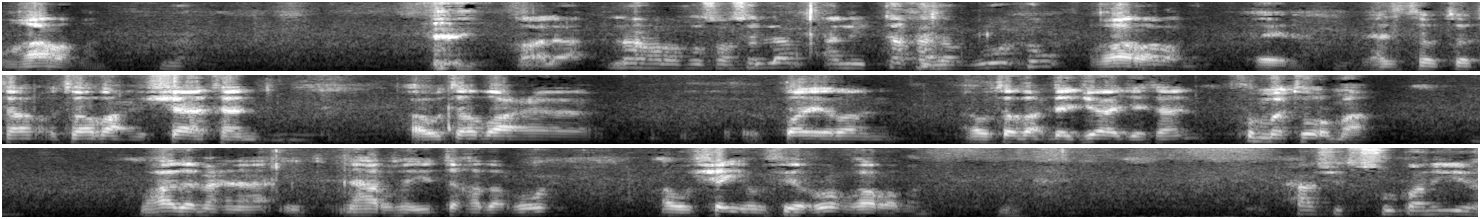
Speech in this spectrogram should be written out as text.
غرضا. قال نهى الرسول صلى الله عليه وسلم أن يتخذ الروح غرضا. اي نعم. يعني تضع شاة أو تضع طيرا أو تضع دجاجة ثم ترمى؟ وهذا معنى نهى الرسول يتخذ الروح أو شيء في الروح غرضا. حاشية السلطانية.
